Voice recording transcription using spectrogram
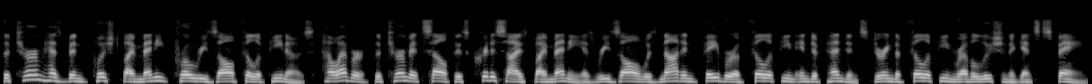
The term has been pushed by many pro-Rizal Filipinos, however, the term itself is criticized by many as Rizal was not in favor of Philippine independence during the Philippine Revolution against Spain.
